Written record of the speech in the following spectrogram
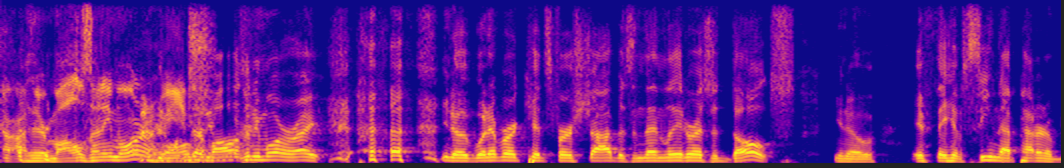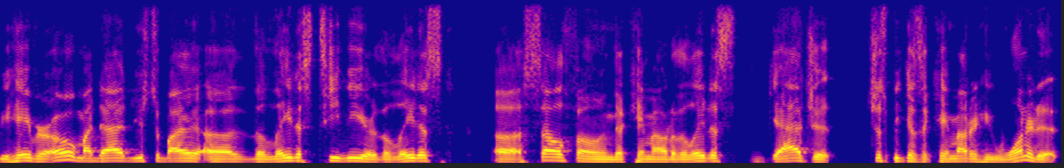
Are there malls anymore? I mean, malls are malls anymore, right? you know, whatever a kid's first job is, and then later as adults, you know, if they have seen that pattern of behavior, oh, my dad used to buy uh, the latest TV or the latest uh, cell phone that came out or the latest gadget just because it came out and he wanted it.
